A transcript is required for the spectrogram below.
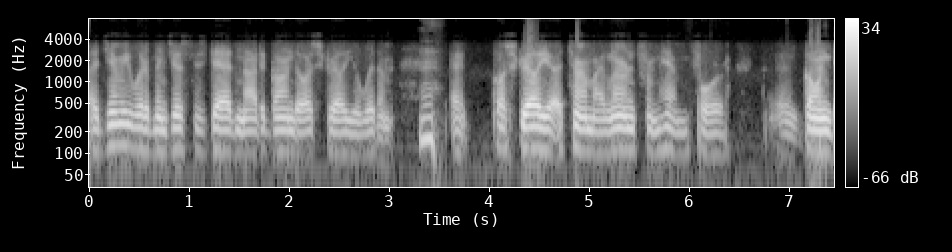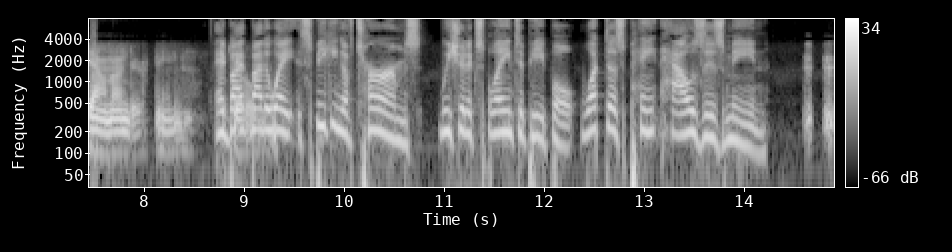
uh, Jimmy would have been just as dead and I'd have gone to Australia with him. Uh, Australia, a term I learned from him for uh, going down under, being. Hey, by, killed. by the way, speaking of terms, we should explain to people what does paint houses mean?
